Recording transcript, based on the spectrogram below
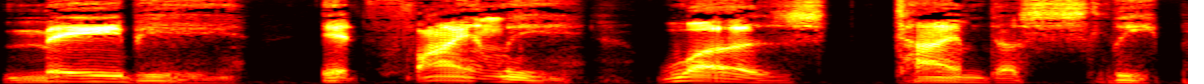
Maybe it finally was time to sleep.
